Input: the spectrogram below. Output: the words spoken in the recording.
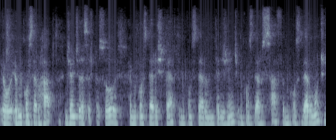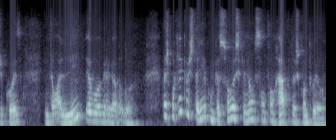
eu, eu me considero rápido diante dessas pessoas, eu me considero esperto, eu me considero inteligente, eu me considero safo, eu me considero um monte de coisa. Então ali eu vou agregar valor. Mas por que, que eu estaria com pessoas que não são tão rápidas quanto eu?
